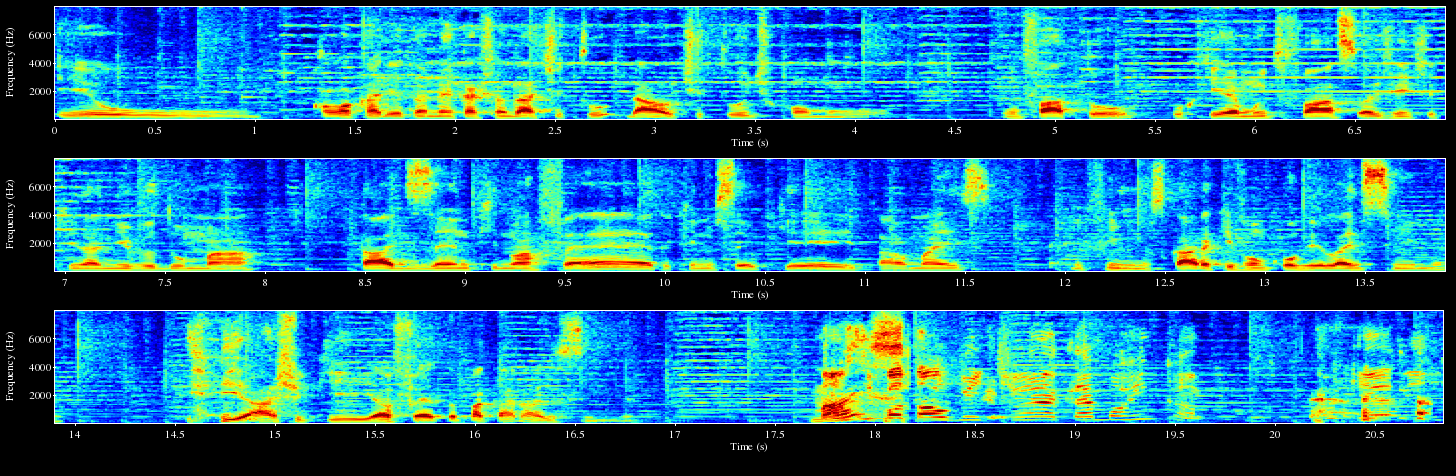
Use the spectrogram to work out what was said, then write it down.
eu colocaria também a questão da, atitude, da altitude como um fator, porque é muito fácil a gente aqui na nível do mar tá dizendo que não afeta, que não sei o que e tal, mas enfim, os caras que vão correr lá em cima e acho que afeta pra caralho, sim, né? Mas... Não, se botar o Vitinho, ele até morre em campo. Porque ali.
